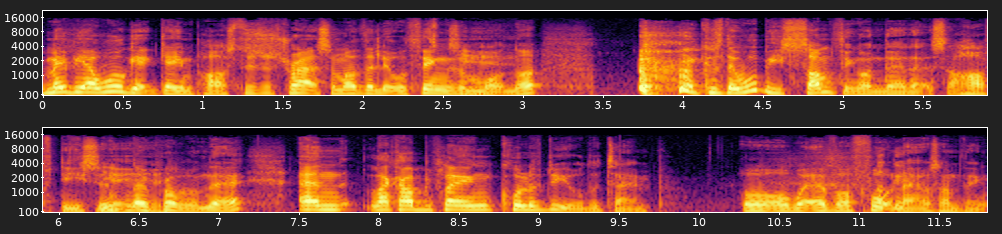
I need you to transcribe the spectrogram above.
maybe I will get Game Pass to just try out some other little things and Yeah. whatnot. Because there will be something on there that's half decent, Yeah, no yeah. problem there. And like I'll be playing Call of Duty all the time, or, or whatever, Fortnite or something,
